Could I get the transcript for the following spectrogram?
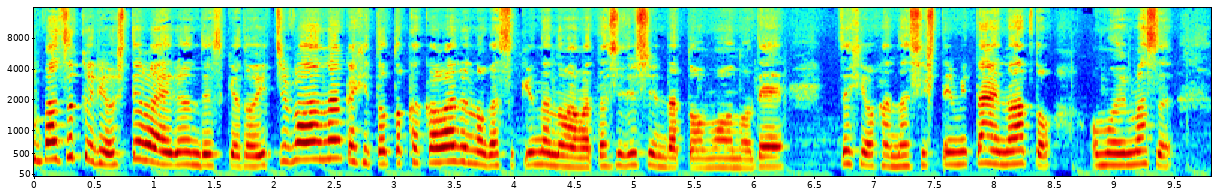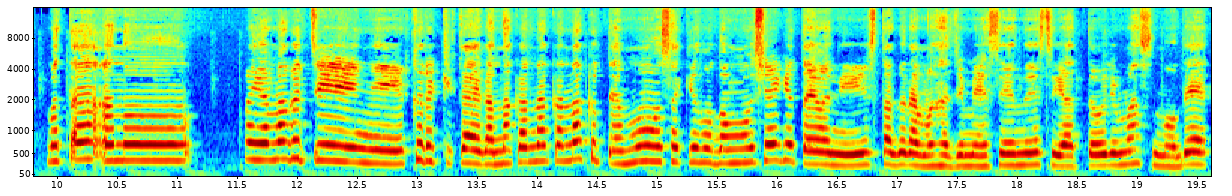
の場作りをしてはいるんですけど、一番なんか人と関わるのが好きなのは私自身だと思うので、ぜひお話ししてみたいなと思います。また、あのーまあ、山口に来る機会がなかなかなくても、先ほど申し上げたようにインスタグラムはじめ SNS やっておりますので、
